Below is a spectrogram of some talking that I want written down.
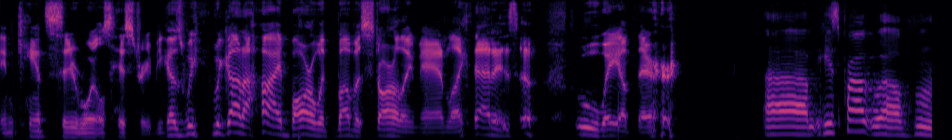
in Kansas City Royals history? Because we, we got a high bar with Bubba Starling, man. Like that is ooh way up there. Um, he's probably well. Hmm.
